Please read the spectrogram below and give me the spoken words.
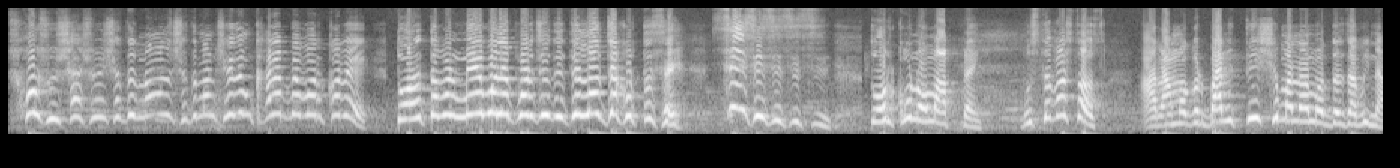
শ্বশুর শাশুড়ির সাথে ননদের সাথে মানুষ এরকম খারাপ ব্যবহার করে। তোর তো আমার মেয়ে বলে পরিচয় দিতে লজ্জা করতেছে। সি সি সি সি সি তোর কোনো মাপ নাই, বুঝতে পারছস? আর আমাকে বাড়ির ত্রিশ সীমানার মধ্যে যাবি না।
